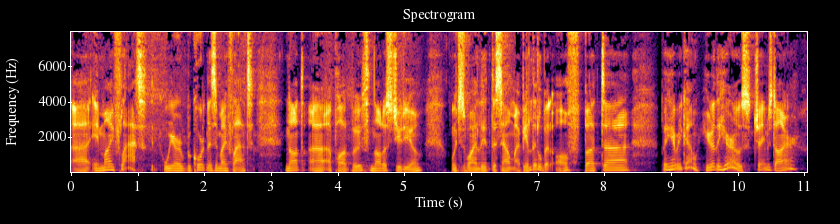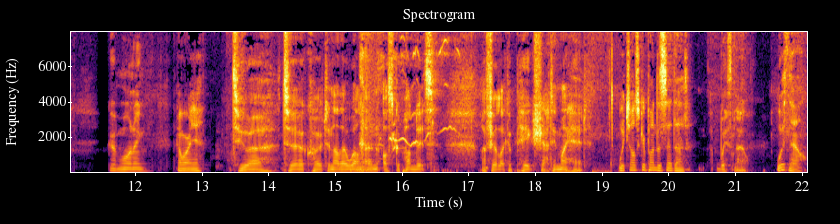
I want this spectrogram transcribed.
uh, in my flat. We are recording this in my flat, not uh, a pod booth, not a studio, which is why the sound might be a little bit off. But uh, but here we go. Here are the heroes. James Dyer. Good morning. How are you? To uh, to quote another well-known Oscar pundit, I feel like a pig shat in my head. Which Oscar pundit said that? Withnail. Withnail.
